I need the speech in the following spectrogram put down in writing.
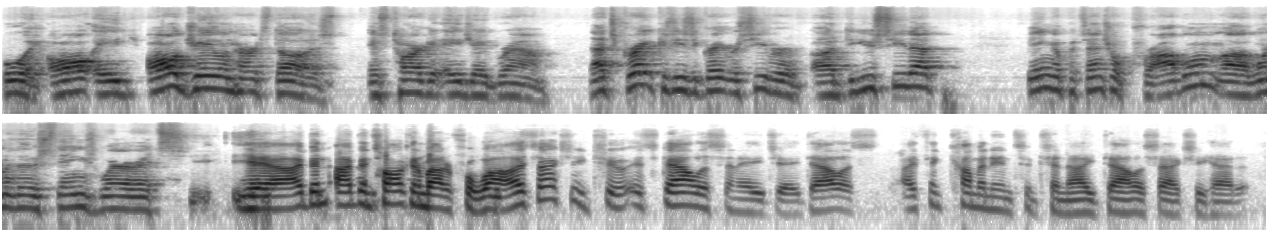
boy, all age, all Jalen Hurts does is target AJ Brown. that's great because he's a great receiver. Uh, do you see that being a potential problem? Uh, one of those things where it's yeah. I've been I've been talking about it for a while. It's actually two. It's Dallas and AJ. Dallas. I think coming into tonight, Dallas actually had a,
